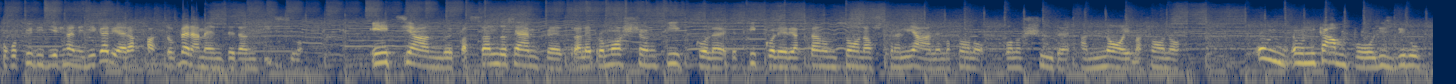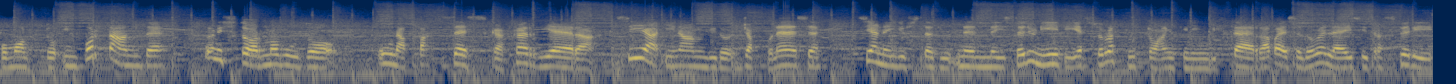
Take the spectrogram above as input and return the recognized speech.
poco più di 10 anni di carriera, ha fatto veramente tantissimo. Iniziando e passando sempre tra le promotion piccole, che piccole in realtà non sono australiane, ma sono conosciute a noi, ma sono un, un campo di sviluppo molto importante, Tony Storm ha avuto una pazzesca carriera sia in ambito giapponese sia negli Stati, nel- negli Stati Uniti e soprattutto anche in Inghilterra, paese dove lei si trasferì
